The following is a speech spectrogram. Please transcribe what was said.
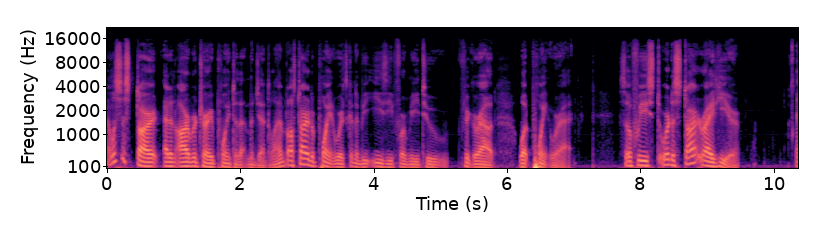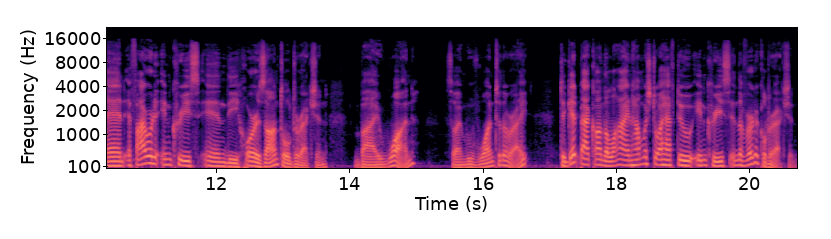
And let's just start at an arbitrary point of that magenta line, but I'll start at a point where it's going to be easy for me to figure out what point we're at. So if we were to start right here, and if I were to increase in the horizontal direction by 1, so I move 1 to the right, to get back on the line, how much do I have to increase in the vertical direction?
